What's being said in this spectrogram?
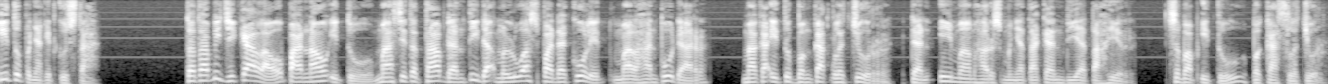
Itu penyakit kusta. Tetapi jikalau panau itu masih tetap dan tidak meluas pada kulit, malahan pudar, maka itu bengkak lecur, dan imam harus menyatakan dia tahir. Sebab itu bekas lecur.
